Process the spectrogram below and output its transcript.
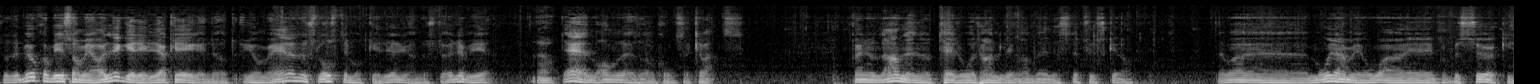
Så det bruker å bli som i alle geriljakriger, at jo mer du slåss imot geriljaen, jo større blir det. Ja. Det er en vanlig sånn konsekvens. Kan jo nevne noen terrorhandlinger deres til tyskerne. Det var eh, Mora mi hun var eh, på besøk i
